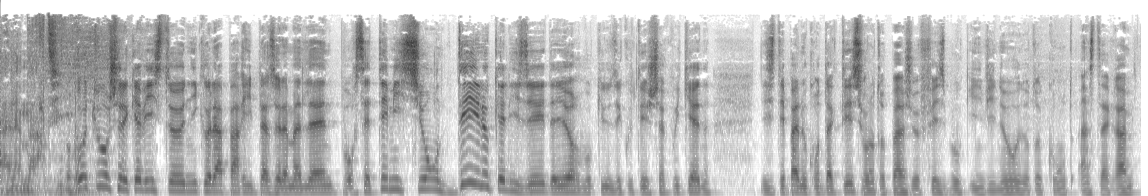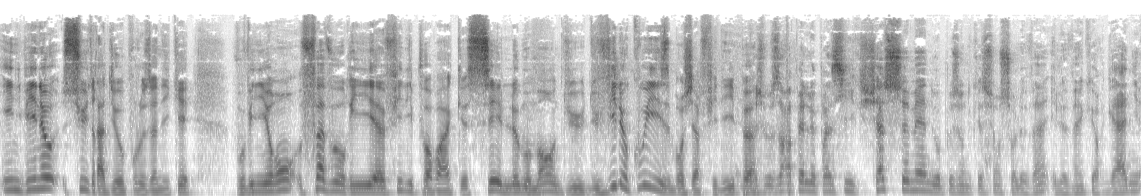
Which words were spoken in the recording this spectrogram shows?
Alain Marty. Retour chez le caviste Nicolas Paris, place de la Madeleine, pour cette émission délocalisée. D'ailleurs, vous qui nous écoutez chaque week-end, n'hésitez pas à nous contacter sur notre page Facebook Invino, notre compte Instagram Invino Sud Radio pour nous indiquer vos vignerons favoris. Euh, Philippe Forbrac, c'est le moment du, du Vino Quiz, mon cher Philippe. Je vous en rappelle le principe. Chaque semaine, nous posons une question sur le vin et le vainqueur gagne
